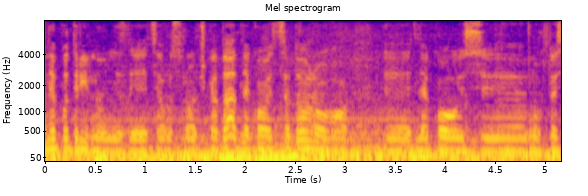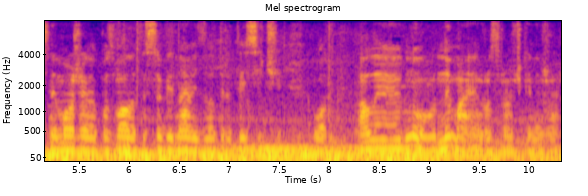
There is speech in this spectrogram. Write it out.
не потрібна, мені здається, розсрочка. Да? Для когось це дорого, для когось ну хтось не може дозволити собі навіть за 3 тисячі. От. Але ну немає розсрочки, на жаль.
